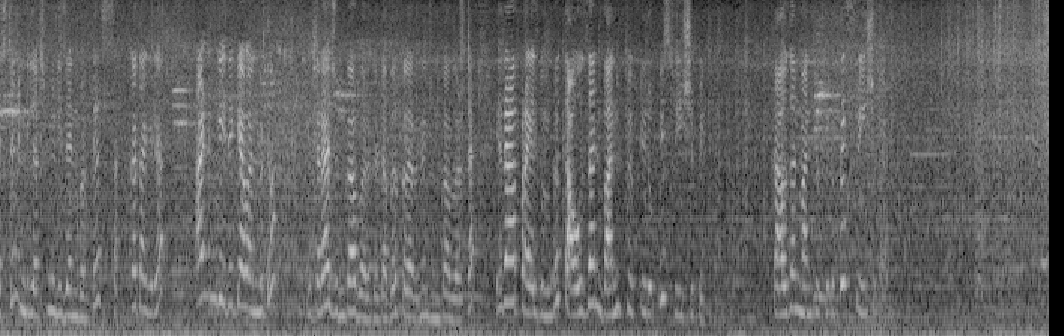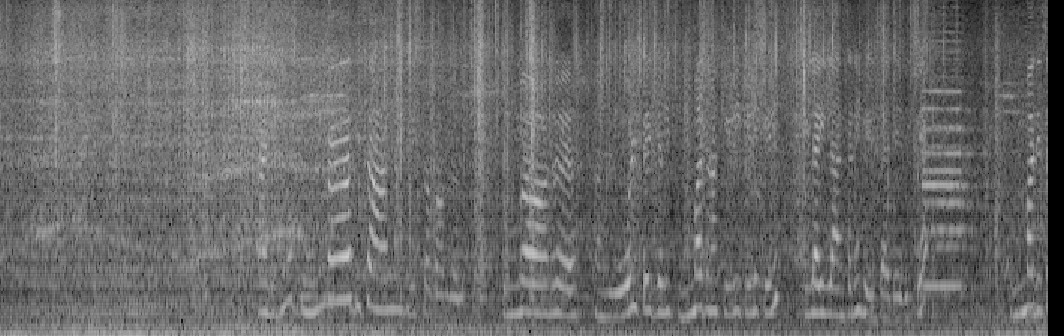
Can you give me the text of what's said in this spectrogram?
ಅಷ್ಟೇ ನಿಮಗೆ ಲಕ್ಷ್ಮಿ ಡಿಸೈನ್ ಬರುತ್ತೆ. ಸಖತ್ತಾಗಿದೆ. ಆ್ಯಂಡ್ ನಿಮಗೆ ಇದಕ್ಕೆ ಬಂದುಬಿಟ್ಟು ಈ ಥರ ಜುಮ್ಕಾ ಬರುತ್ತೆ. ಡಬಲ್ ಕಲರ್ನೇ ಜುಮ್ಕಾ ಬರುತ್ತೆ. ಇದರ ಪ್ರೈಸ್ ಬಂದ್ಬಿಟ್ಟು thousand one fifty rupees free shipping thousand one fifty rupees free shipping and ಇದನ್ನು ತುಂಬ ದಿವಸ ಆದ್ಮೇಲೆ ರೀಸ್ಟಾಕ್ ಆಗೋದು. ತುಂಬ ಅಂದರೆ ನನಗೆ ಓಲ್ಡ್ ಪೇಜಲ್ಲಿ ತುಂಬ ಜನ ಕೇಳಿ ಕೇಳಿ ಕೇಳಿ ಇಲ್ಲ ಇಲ್ಲ ಅಂತಲೇ ಹೇಳ್ತಾ ಇದ್ದೆ ಇದಕ್ಕೆ. ತುಂಬ ದಿವಸ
